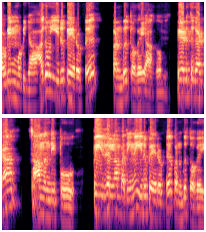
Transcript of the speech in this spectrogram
அப்படின்னு முடிஞ்சா அதுவும் இரு பேரொட்டு பண்பு தொகையாகும். இப்ப எடுத்துக்காட்டா சாமந்தி பூ. இப்ப இதெல்லாம் பாத்தீங்கன்னா இரு பெயரோட்டு பண்பு தொகை.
